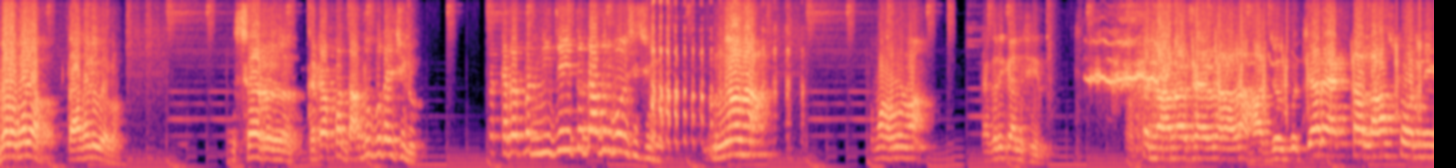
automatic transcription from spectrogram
বলো বলো তাড়াতাড়ি বলো। স্যার ক্যাটাপ্পার দাদু কোথায় ছিল? ক্যাটাপ্পার নিজেই তো দাদুর বয়সী ছিল। না না তোমার হলো না চাকরি ক্যান্সেল না না স্যার হাত জোর করছি। আর একটা লাস্ট ওয়ার্নিং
